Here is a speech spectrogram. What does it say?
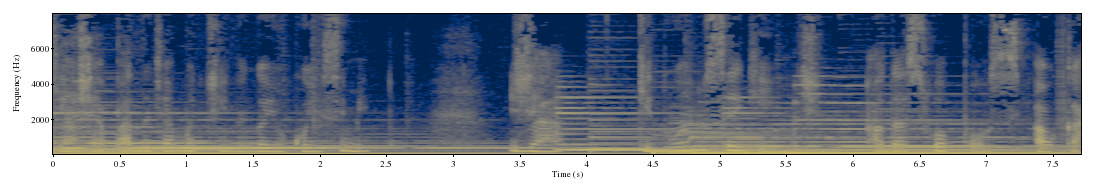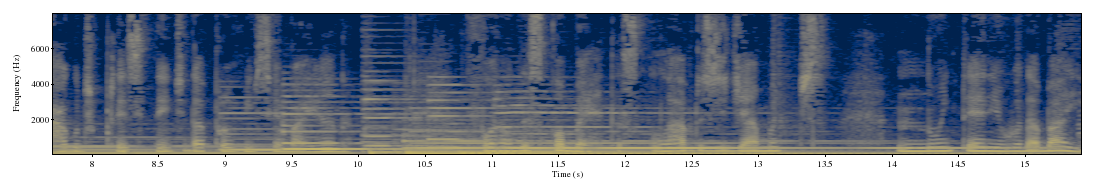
que a Chapada Diamantina ganhou seguinte, ao da sua posse ao cargo de presidente da província baiana, foram descobertas lavras de diamantes no interior da Bahia,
